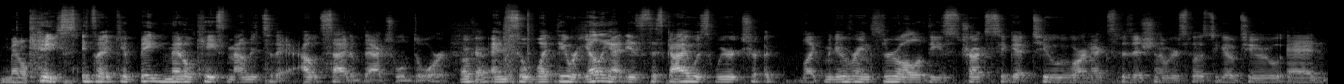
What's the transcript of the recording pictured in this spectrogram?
Metal case. It's like a big metal case mounted to the outside of the actual door. Okay. And so what they were yelling at is this guy was we were tr- like maneuvering through all of these trucks to get to our next position that we were supposed to go to, and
